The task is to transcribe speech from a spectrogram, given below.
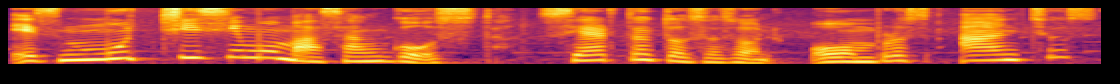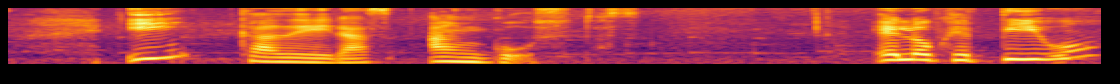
es muchísimo más angosta, ¿cierto? Entonces son hombros anchos y caderas angostas. El objetivo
